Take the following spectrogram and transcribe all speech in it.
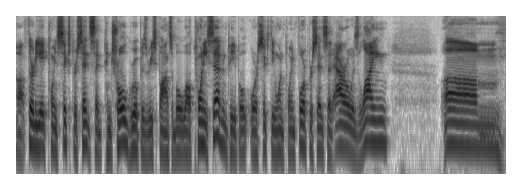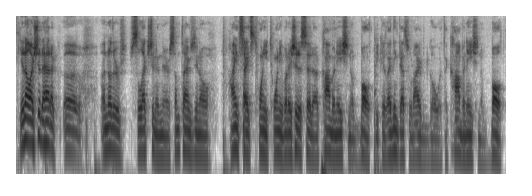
uh, 38.6% said control group is responsible, while 27 people, or 61.4%, said AARO is lying. Um, you know, I should have had a uh, another selection in there. Sometimes, you know, hindsight's twenty twenty, but I should have said a combination of both because I think that's what I would go with a combination of both.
